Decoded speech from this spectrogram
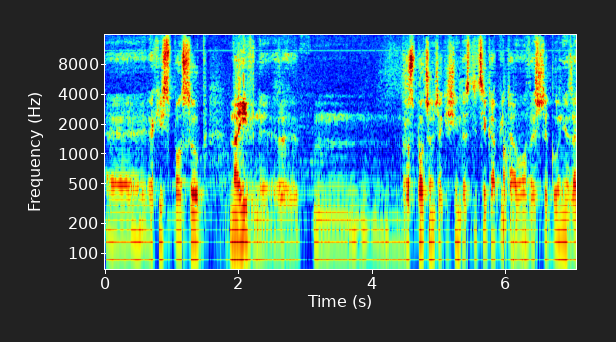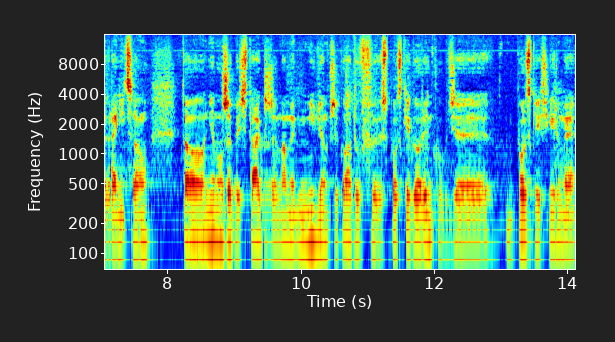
w jakiś sposób naiwny rozpocząć jakieś inwestycje kapitałowe, szczególnie za granicą, to nie może być tak, że mamy milion przykładów z polskiego rynku, gdzie polskie firmy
